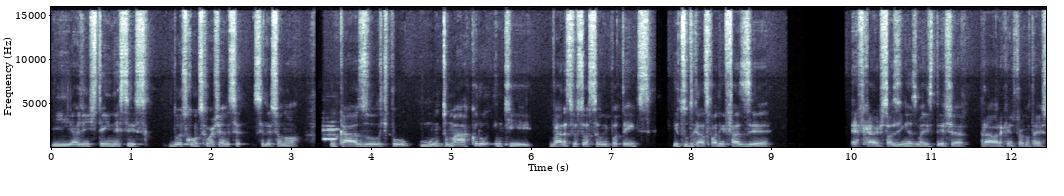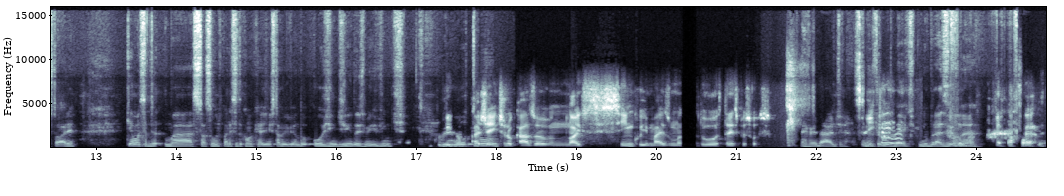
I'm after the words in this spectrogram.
E a gente tem nesses dois contos que o Martinelli se, selecionou um caso, tipo, muito macro, em que várias pessoas são impotentes e tudo que elas podem fazer é ficar sozinhas, mas deixa pra hora que a gente vai contar a história. Que é uma, uma situação muito parecida com a que a gente está vivendo hoje em dia, em 2020. O outro... A gente, no caso, nós cinco e mais uma, duas, três pessoas. É verdade. Sim. Infelizmente. No Brasil, né? Tá foda.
